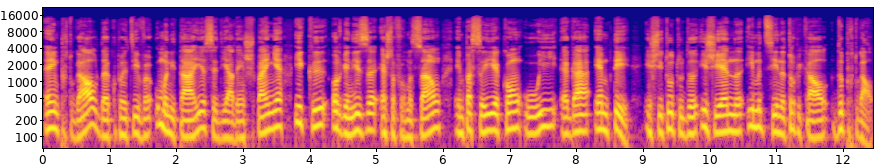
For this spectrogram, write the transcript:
em Portugal da Cooperativa Humanitária, sediada em Espanha, e que organiza esta formação em parceria com o IHMT, Instituto de Higiene e Medicina Tropical de Portugal.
